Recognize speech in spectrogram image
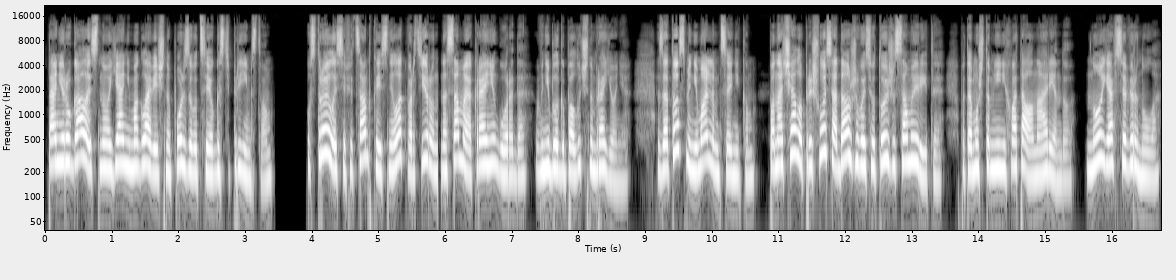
Та не ругалась, но я не могла вечно пользоваться ее гостеприимством. Устроилась официанткой и сняла квартиру на самой окраине города, в неблагополучном районе. Зато с минимальным ценником. Поначалу пришлось одалживать у той же самой Риты, потому что мне не хватало на аренду. Но я все вернула.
